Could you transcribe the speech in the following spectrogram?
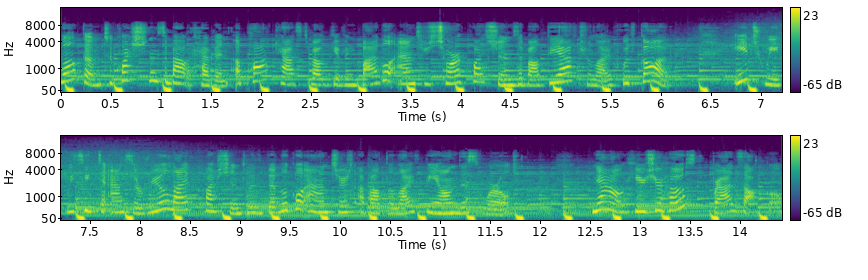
Welcome to Questions About Heaven, a podcast about giving Bible answers to our questions about the afterlife with God. Each week, we seek to answer real life questions with biblical answers about the life beyond this world. Now, here's your host, Brad Zockoll.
